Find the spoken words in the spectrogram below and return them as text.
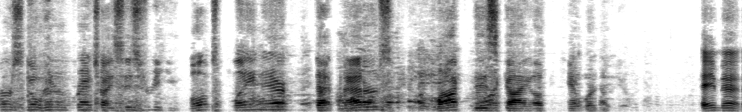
first no hitter in franchise history. He loves playing there. That matters. Lock this guy up. He can't wear another year. Amen.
